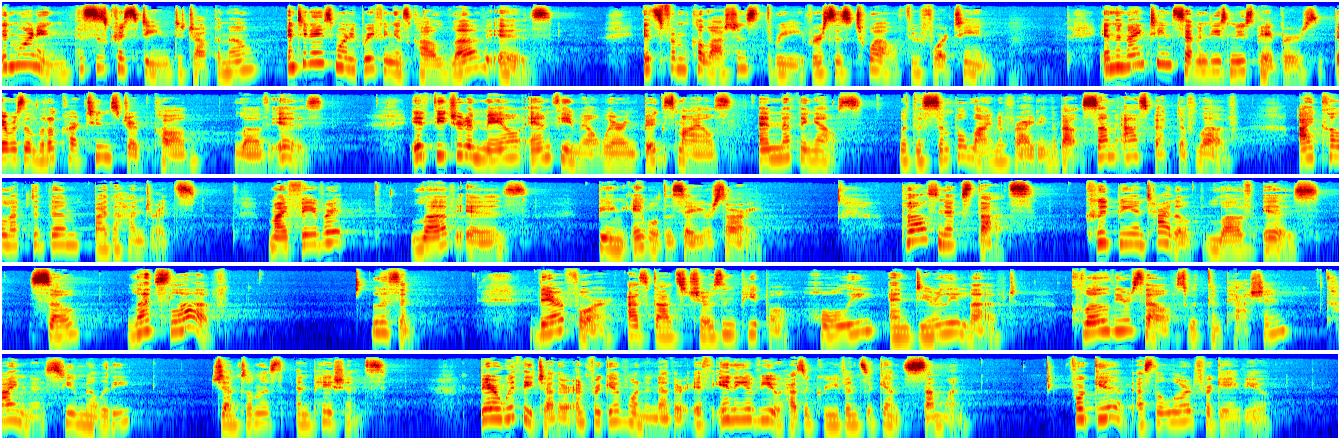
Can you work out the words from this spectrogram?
Good morning. This is Christine DiGiacomo, and today's morning briefing is called Love Is. It's from Colossians 3, verses 12 through 14. In the 1970s newspapers, there was a little cartoon strip called Love Is. It featured a male and female wearing big smiles and nothing else, with a simple line of writing about some aspect of love. I collected them by the hundreds. My favorite, love is being able to say you're sorry. Paul's next thoughts could be entitled Love Is. So let's love. Listen. Therefore, as God's chosen people, holy and dearly loved, clothe yourselves with compassion, kindness, humility, gentleness, and patience. Bear with each other and forgive one another if any of you has a grievance against someone. Forgive as the Lord forgave you.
